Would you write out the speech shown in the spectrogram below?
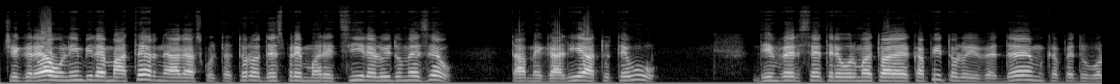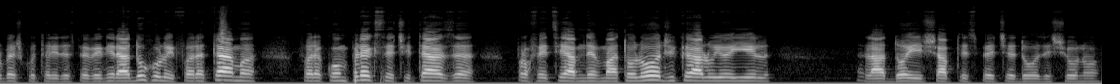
ci greau în limbile materne ale ascultătorilor despre mărețire lui Dumnezeu, ta megalia tuteu, din versetele următoare ale capitolului vedem că Petru vorbește cu tării despre venirea Duhului, fără teamă, fără complexe, citează profeția pneumatologică a lui Ioil la 2, 17, 21,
